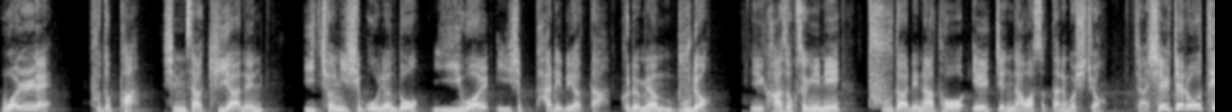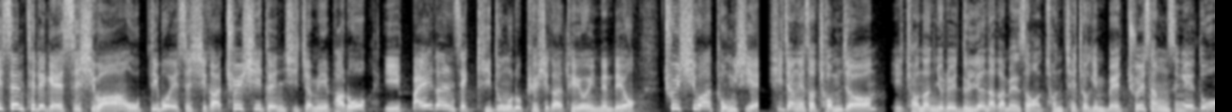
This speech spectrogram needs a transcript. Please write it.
원래 푸드파 심사 기한은 2025년도 2월 28일이었다. 그러면 무려 이 가속 승인이 두 달이나 더 일찍 나왔었다는 것이죠. 자, 실제로 티센트릭 SC와 옵디보 SC가 출시된 시점이 바로 이 빨간색 기둥으로 표시가 되어 있는데요. 출시와 동시에 시장에서 점점 이 전환율을 늘려나가면서 전체적인 매출 상승에도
